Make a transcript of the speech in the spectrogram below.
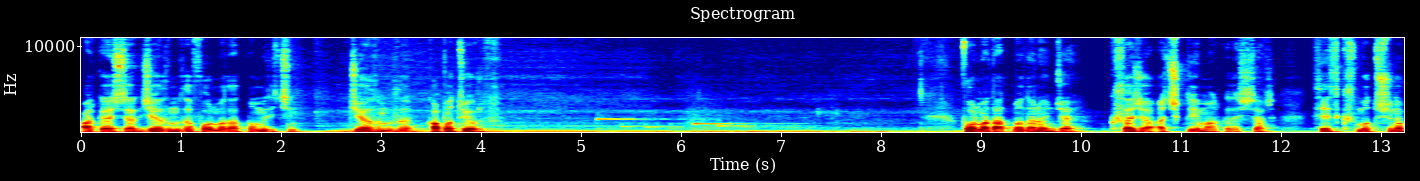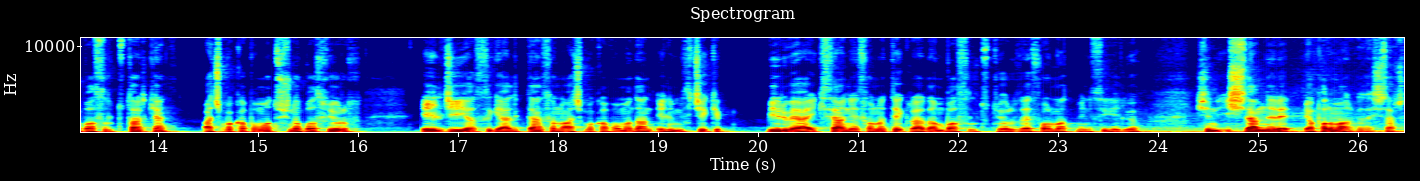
Arkadaşlar cihazımıza format atmamız için cihazımızı kapatıyoruz. Format atmadan önce kısaca açıklayayım arkadaşlar. Ses kısma tuşuna basılı tutarken açma kapama tuşuna basıyoruz. LG yazısı geldikten sonra açma kapamadan elimizi çekip 1 veya 2 saniye sonra tekrardan basılı tutuyoruz ve format menüsü geliyor. Şimdi işlemleri yapalım arkadaşlar.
